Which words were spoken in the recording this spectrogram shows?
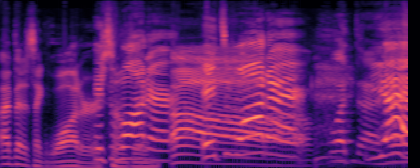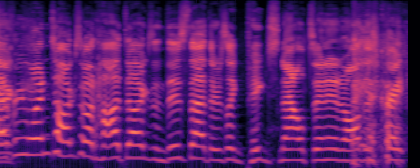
I bet it's like water. Or It's something. water. Oh, It's water. What the Yeah, heck? everyone talks about hot dogs and this, that. There's like pig snouts in it and all this crazy.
